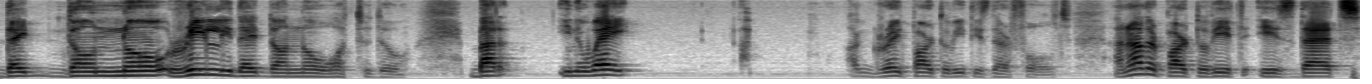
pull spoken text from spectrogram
they don't know, really, they don't know what to do. But in a way, a great part of it is their fault. Another part of it is that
